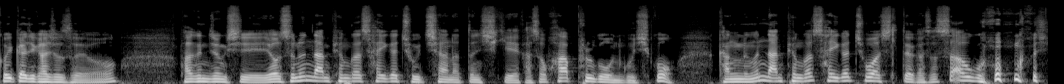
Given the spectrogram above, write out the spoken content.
거기까지 가셔서요. 박은정 씨, 여수는 남편과 사이가 좋지 않았던 시기에 가서 화 풀고 온 곳이고, 강릉은 남편과 사이가 좋았을 때 가서 싸우고 온 곳이.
